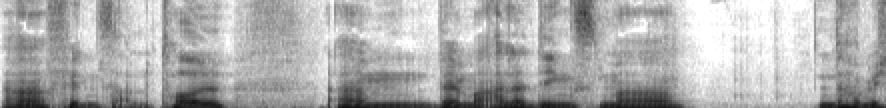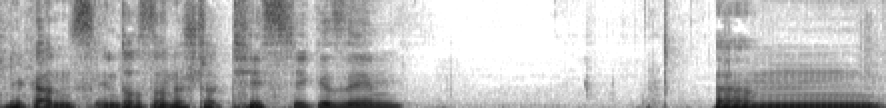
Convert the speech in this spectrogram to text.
Ja, finden es alle toll. Ähm, wenn man allerdings mal, da habe ich eine ganz interessante Statistik gesehen, ähm,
